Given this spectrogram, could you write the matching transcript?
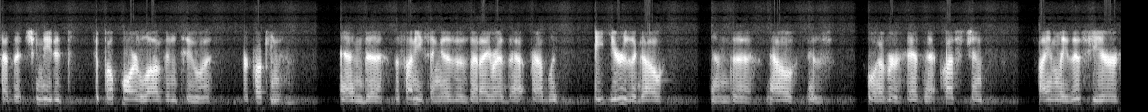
said that she needed to put more love into uh, her cooking. And uh, the funny thing is, is that I read that probably eight years ago, and uh, now as whoever had that question, finally this year,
